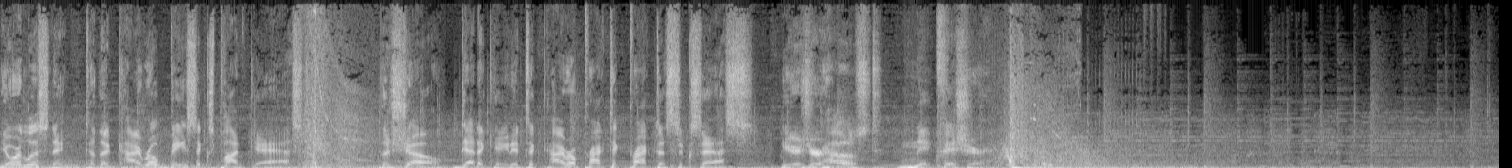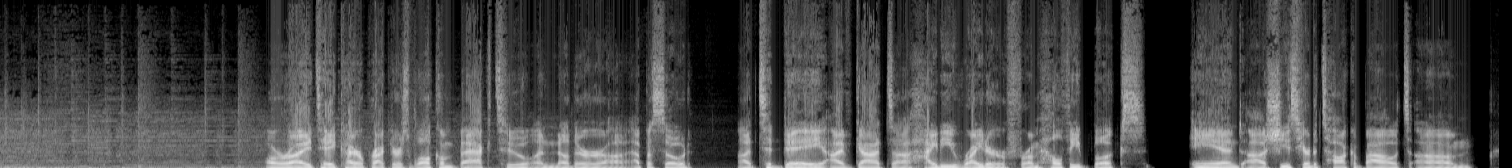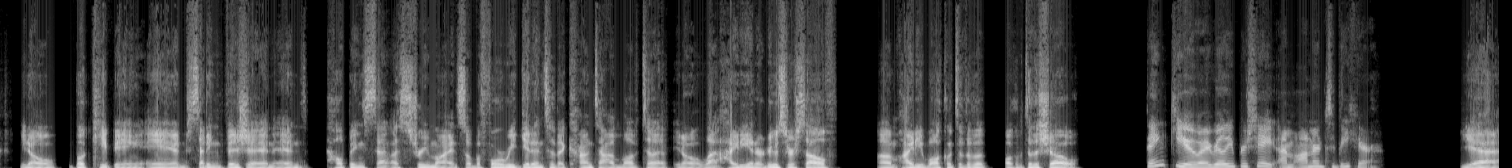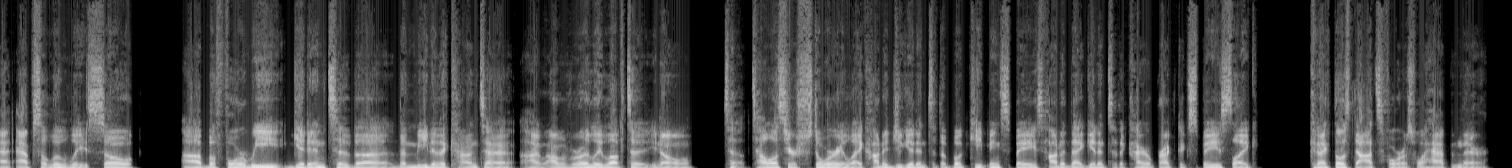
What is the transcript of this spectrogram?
You're listening to the Chiro Basix Podcast, the show dedicated to chiropractic practice success. Here's your host, Nick Fisher. All right. Hey, chiropractors, welcome back to another uh, episode. Uh, today, I've got uh, Heidi Reiter from Healthy Books, and uh, she's here to talk about, um, you know, bookkeeping and setting vision and helping set a streamline. So before we get into the content, I'd love to, you know, let Heidi introduce herself. Um, Heidi, welcome to the welcome to the show. Thank you. I really appreciate. I'm honored to be here. Yeah, absolutely. So uh, before we get into the the meat of the content, I, I would really love to, you know, t- tell us your story. Like, how did you get into the bookkeeping space? How did that get into the chiropractic space? Like, connect those dots for us. What happened there?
